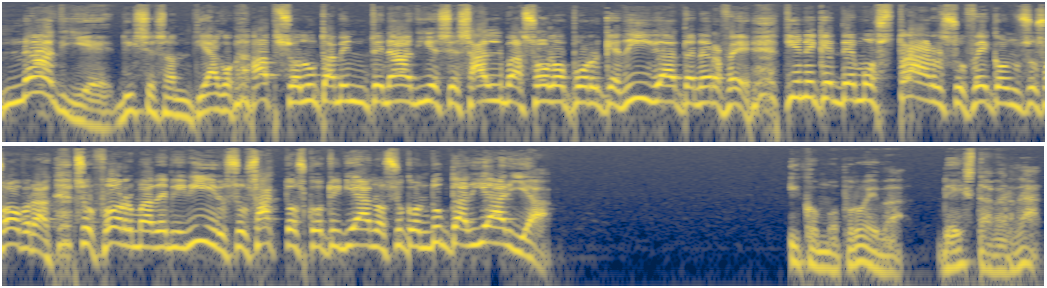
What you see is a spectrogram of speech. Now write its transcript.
Nadie, dice Santiago, absolutamente nadie se salva solo porque diga tener fe. Tiene que demostrar su fe con sus obras, su forma de vivir, sus actos cotidianos, su conducta diaria. Y como prueba de esta verdad,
